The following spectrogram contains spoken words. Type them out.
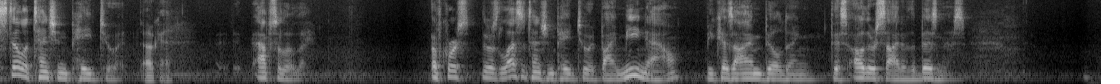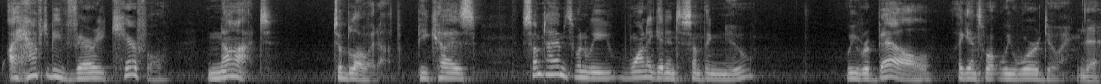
still attention paid to it. okay Absolutely. Of course, there's less attention paid to it by me now because I'm building this other side of the business. I have to be very careful not to blow it up because sometimes when we want to get into something new, we rebel against what we were doing. yeah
